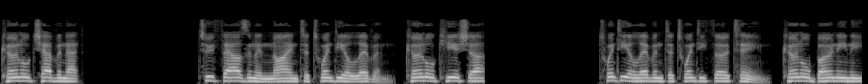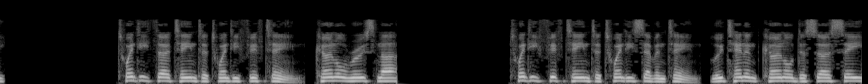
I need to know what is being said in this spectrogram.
Colonel Chavanat 2009 to 2011 Colonel Kircher 2011 to 2013 Colonel Bonini. 2013 to 2015 Colonel Roosner. 2015 to 2017 Lieutenant Colonel de Cercy.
